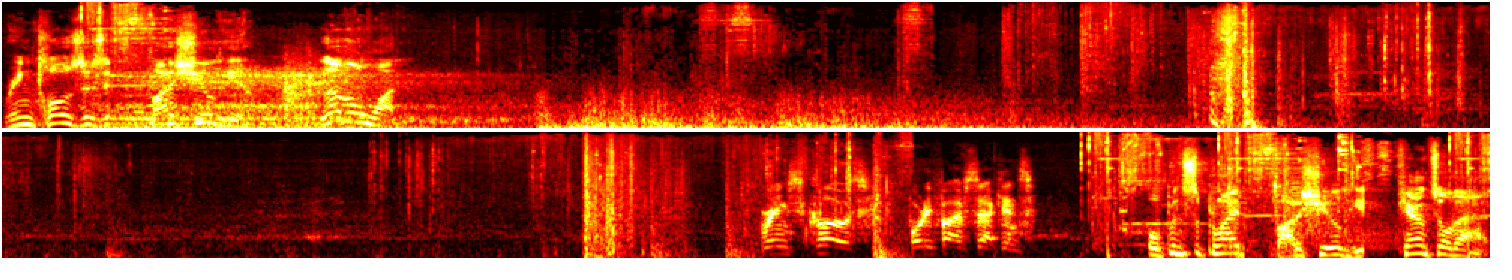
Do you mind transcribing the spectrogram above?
Ring closes. Body shield here. Level one. Rings close. 45 seconds. Open supply. Body shield here. Cancel that.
